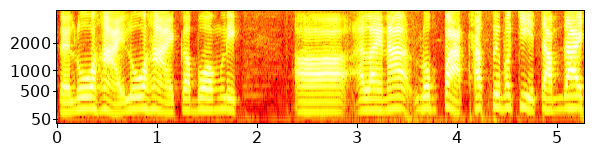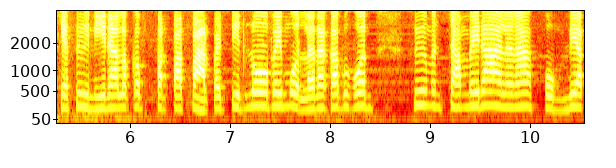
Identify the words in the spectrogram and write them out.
แต่โลหายโลหายกระบองเหล็ก อะไรนะลมปาดทัตซึมากิจำได้แค่ชื่อนี้นะ แล้วก็ปัดปัดปาดไปติดโลไปหมดแล้วนะครับทุกคนชื่อมันจำไม่ได้แล้วนะ ผมเรียก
